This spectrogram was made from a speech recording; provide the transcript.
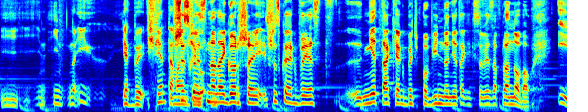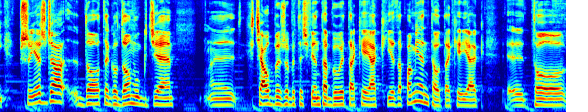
i, i, i no i jakby święta mają Wszystko jest na najgorszej, wszystko jakby jest y, nie tak, jak być powinno, nie tak, jak sobie zaplanował. I przyjeżdża do tego domu, gdzie y, chciałby, żeby te święta były takie, jak je zapamiętał, takie jak y, to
